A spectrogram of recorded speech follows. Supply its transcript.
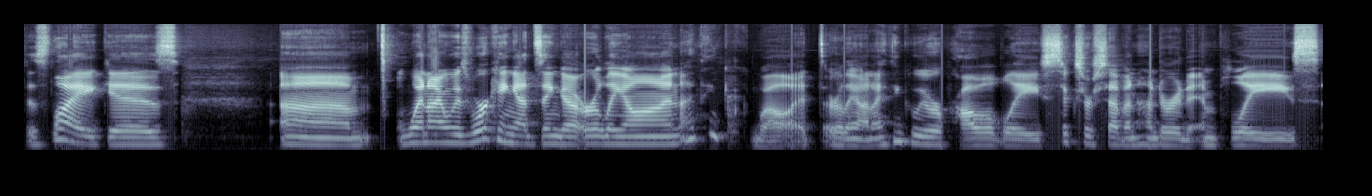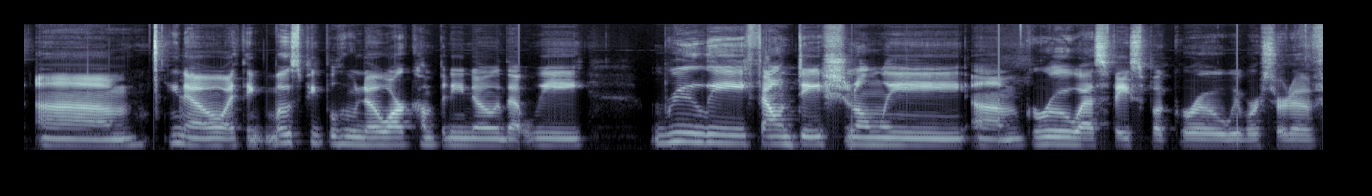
is like is um, when I was working at Zynga early on, I think, well, it's early on, I think we were probably six or 700 employees. Um, you know, I think most people who know our company know that we really foundationally um, grew as Facebook grew. We were sort of,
